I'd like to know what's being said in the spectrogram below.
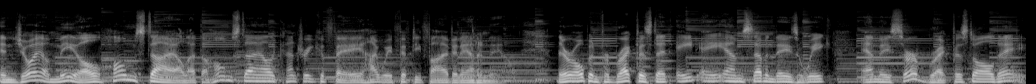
Enjoy a meal homestyle at the Homestyle Country Cafe, Highway 55 in Annandale. They're open for breakfast at 8 a.m. seven days a week, and they serve breakfast all day.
